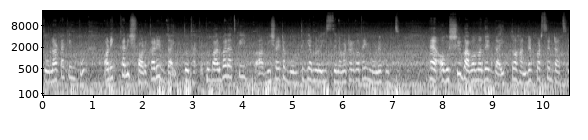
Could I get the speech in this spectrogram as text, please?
তোলাটা কিন্তু অনেকখানি সরকারের দায়িত্ব থাকে। তো বারবার আজকে এই বিষয়টা বলতে গিয়ে আমার ওই সিনেমাটার কথাই মনে পড়ছে। হ্যাঁ অবশ্যই বাবা মাদের দায়িত্ব হান্ড্রেড পার্সেন্ট আছে।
